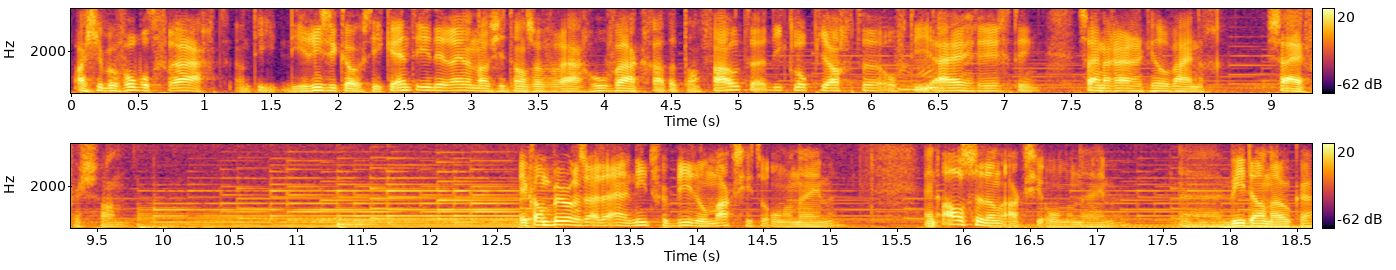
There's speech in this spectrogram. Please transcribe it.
als je bijvoorbeeld vraagt, want die, die risico's die kent iedereen. En als je dan zou vragen hoe vaak gaat het dan fouten, die klopjachten of die mhm. eigen richting, zijn er eigenlijk heel weinig cijfers van. Je kan burgers uiteindelijk niet verbieden om actie te ondernemen. En als ze dan actie ondernemen, uh, wie dan ook, hè,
